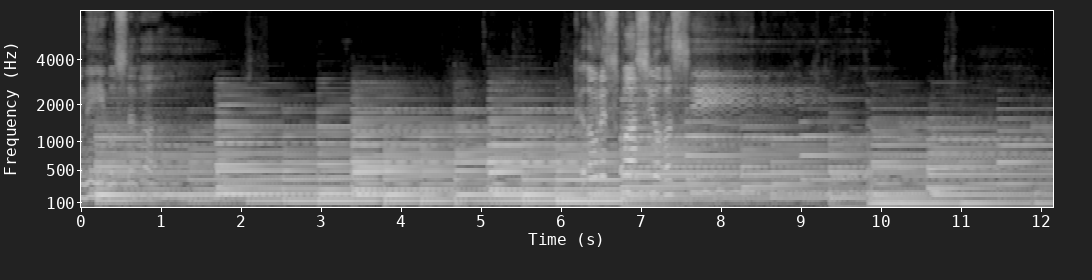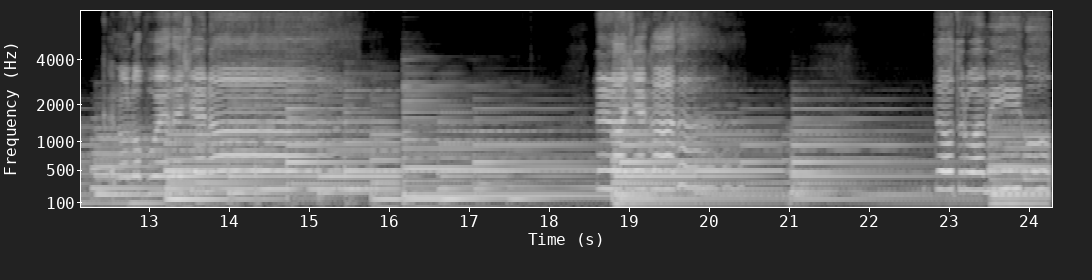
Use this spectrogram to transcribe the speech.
amigo se va. Queda un espacio vacío que no lo puede llenar la llegada de otro amigo.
